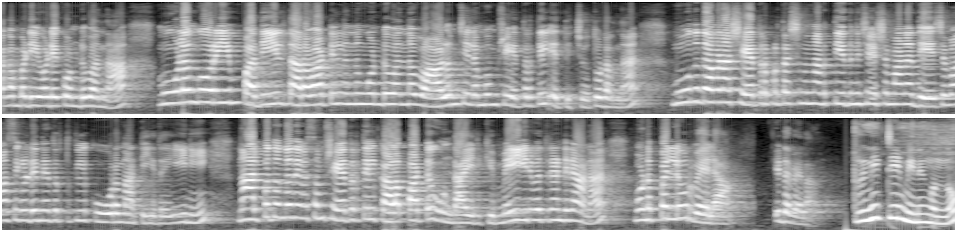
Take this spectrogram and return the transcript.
അകമ്പടിയോടെ കൊണ്ടുവന്ന മൂളങ്കോറിയും പതിയിൽ തറവാട്ടിൽ നിന്നും കൊണ്ടുവന്ന വാളും ചിലമ്പും ക്ഷേത്രത്തിൽ എത്തിച്ചു. തുടർന്ന് മൂന്ന് തവണ ക്ഷേത്ര പ്രദർശനം നടത്തിയതിനു ശേഷമാണ് ദേശവാസികളുടെ നേതൃത്വത്തിൽ കൂറനാട്ടിയത് ഇനി നാൽപ്പത്തൊന്ന് ദിവസം ക്ഷേത്രത്തിൽ കളപ്പാട്ട് ഉണ്ടായിരിക്കും. മെയ് ഇരുപത്തിരണ്ടിനാണ് മുടപ്പല്ലൂർ വേല. ഇടവേള. ട്രിനിറ്റി മിനുങ്ങുന്നു.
